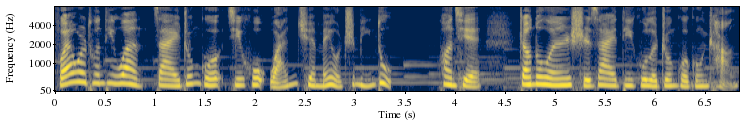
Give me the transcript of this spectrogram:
Forever Twenty One 在中国几乎完全没有知名度，况且张东文实在低估了中国工厂，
